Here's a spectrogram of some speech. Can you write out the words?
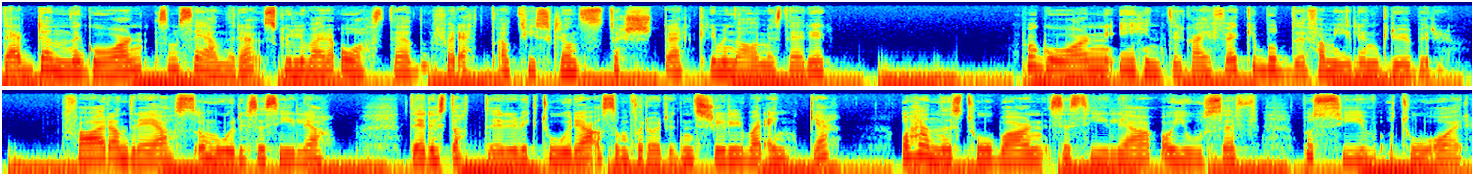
Det er denne gården som senere skulle være åsted for et av Tysklands største kriminalmysterier. På gården i Hinterkaifek bodde familien Gruber. Far Andreas og mor Cecilia, deres datter Victoria, som for ordens skyld var enke, og hennes to barn Cecilia og Josef på syv og to år.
